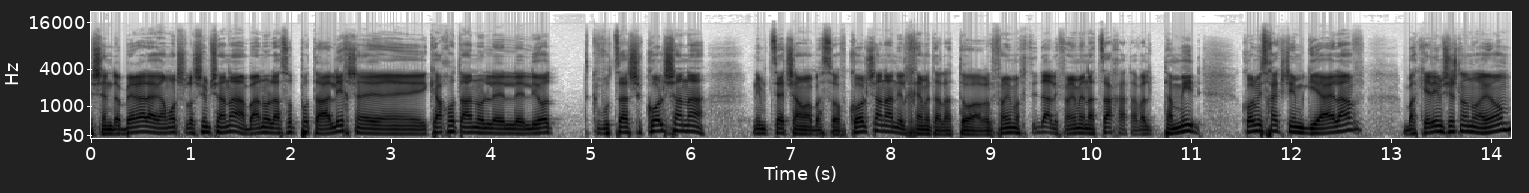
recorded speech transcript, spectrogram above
שנדבר עליה גם עוד 30 שנה, באנו לעשות פה תהליך שיקח אותנו ל... ל... להיות קבוצה שכל שנה נמצאת שם בסוף, כל שנה נלחמת על התואר, לפעמים מפסידה, לפעמים מנצחת, אבל תמיד, כל משחק שהיא מגיעה אליו, בכלים שיש לנו היום,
